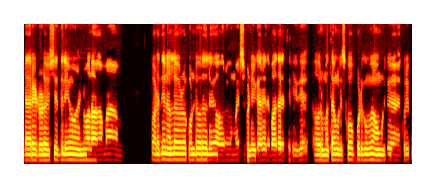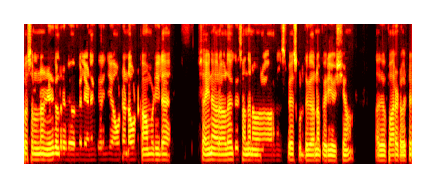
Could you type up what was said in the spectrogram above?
டேரக்டரோட விஷயத்துலையும் இன்வால்வ் ஆகாமல் படத்தையும் நல்ல கொண்டு வரதுல அவர் முயற்சி பண்ணியிருக்காரு. இது பார்த்தாலே தெரியுது. அவர் மற்றவங்களுக்கு ஸ்கோப் கொடுக்கும்போது அவங்களுக்கு குறிப்பாக சொல்லணும்னா நிழல் ரவி அவர்கள் எனக்கு தெரிஞ்சு அவுட் அண்ட் அவுட் காமெடியில் ஷைன் ஆகிற அளவுக்கு சந்தனம் அவர்கள் ஸ்பேஸ் கொடுத்துருக்காருன்னா பெரிய விஷயம். அது பாராட்ட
